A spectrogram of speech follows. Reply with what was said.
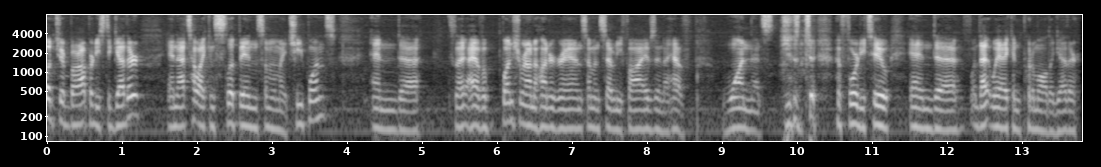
bunch of properties together, and that's how I can slip in some of my cheap ones. And uh, so I have a bunch around 100 grand, some in 75s, and I have one that's just 42, and uh, that way I can put them all together.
